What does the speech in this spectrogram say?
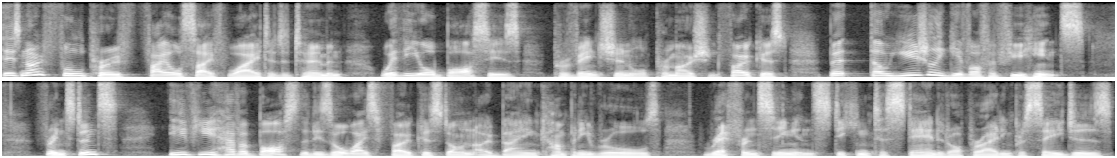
there's no foolproof, fail safe way to determine whether your boss is prevention or promotion focused, but they'll usually give off a few hints. For instance, if you have a boss that is always focused on obeying company rules, referencing and sticking to standard operating procedures,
